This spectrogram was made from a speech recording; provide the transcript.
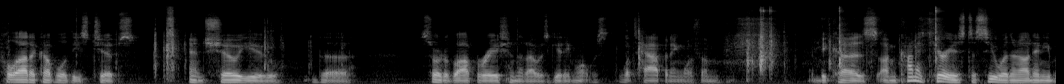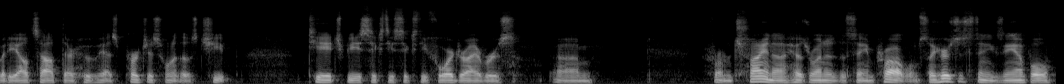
pull out a couple of these chips and show you the sort of operation that I was getting, what was what's happening with them, because I'm kind of curious to see whether or not anybody else out there who has purchased one of those cheap THB 6064 drivers um, from China has run into the same problem. So here's just an example.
